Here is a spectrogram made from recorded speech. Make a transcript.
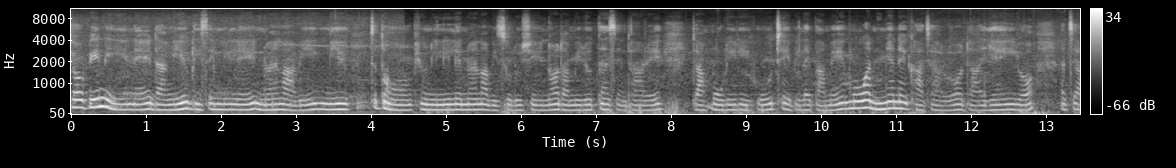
ကြော်ပေးနေရင်လည်းဒါငရုတ်ဒီစိမ့်လေးလည်းနွမ်းလာပြီငရုတ်တက်တုံဖြူနီလေးလည်းနွမ်းလာပြီဆိုလို့ရှိရင်တော့ဒါမျိုးတို့တန့်စင်ထားတဲ့ဒါမှုလေးတွေကိုထည့်ပေးလိုက်ပါမယ်မှုကညက်တဲ့ခါကျတော့ဒါအရင်ကြီးတော့အကြာ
